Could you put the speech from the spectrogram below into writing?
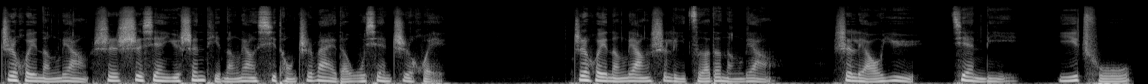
智慧能量是视线于身体能量系统之外的无限智慧。智慧能量是理则的能量，是疗愈、建立、移除、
